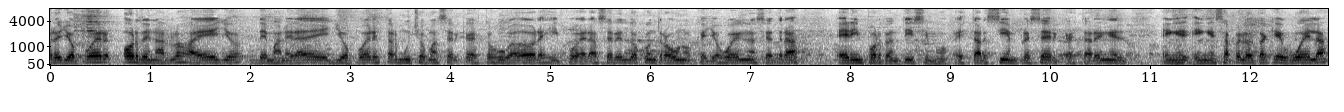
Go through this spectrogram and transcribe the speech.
Pero yo poder ordenarlos a ellos de manera de yo poder estar mucho más cerca de estos jugadores y poder hacer el 2 contra 1, que ellos jueguen hacia atrás, era importantísimo. Estar siempre cerca, estar en, el, en, esa pelota que vuela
